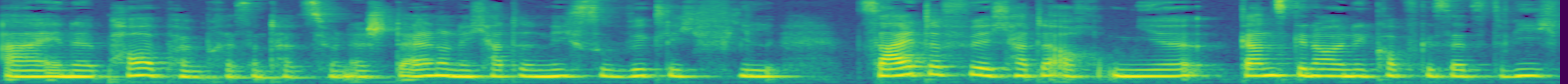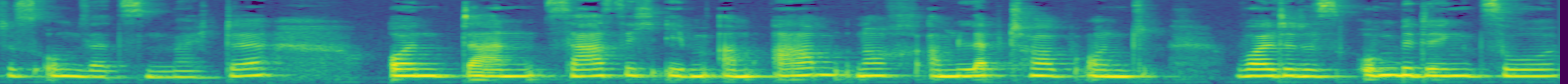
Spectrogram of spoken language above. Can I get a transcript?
eine PowerPoint-Präsentation erstellen und ich hatte nicht so wirklich viel Zeit dafür. Ich hatte auch mir ganz genau in den Kopf gesetzt, wie ich das umsetzen möchte. Und dann saß ich eben am Abend noch am Laptop und wollte das unbedingt so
